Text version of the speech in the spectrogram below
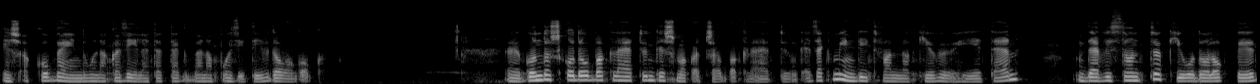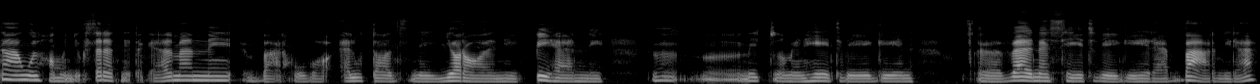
és akkor beindulnak az életetekben a pozitív dolgok. Gondoskodóbbak lehetünk, és makacsabbak lehetünk. Ezek mind itt vannak jövő héten, de viszont tök jó dolog például, ha mondjuk szeretnétek elmenni, bárhova elutazni, nyaralni, pihenni, mit tudom én, hétvégén, wellness hétvégére, bármire,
